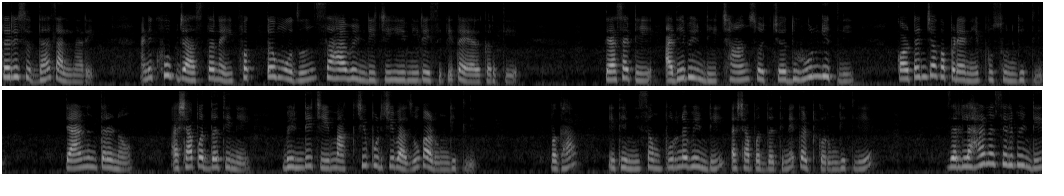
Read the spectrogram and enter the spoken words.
तरीसुद्धा चालणार. आहे आणि खूप जास्त नाही फक्त मोजून सहा भेंडीची ही मी रेसिपी तयार करते आहे त्यासाठी आधी भेंडी छान स्वच्छ धुवून घेतली कॉटनच्या कपड्याने पुसून घेतली. त्यानंतरनं अशा पद्धतीने भेंडीची मागची पुढची बाजू काढून घेतली. बघा इथे मी संपूर्ण भेंडी अशा पद्धतीने कट करून घेतली आहे जर लहान असेल भेंडी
